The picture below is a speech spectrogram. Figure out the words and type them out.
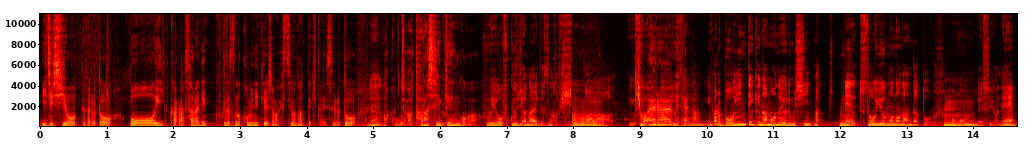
維持しようってなると多いからさらに複雑なコミュニケーションが必要になってきたりすると、ねあじゃあ新しい言語が笛を吹くじゃないですなんかフィとか。聞こえる？みたいな。うんいわゆる母音的なものよりもし、まあね、そういうものなんだと思うんですよね。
